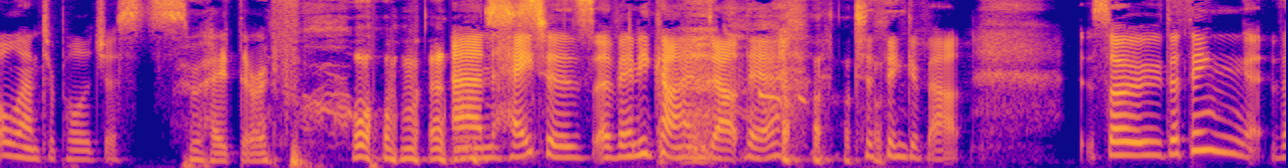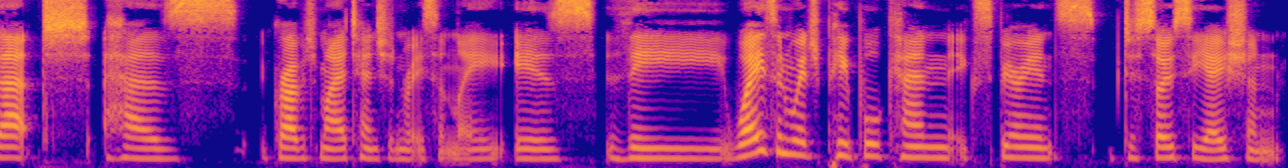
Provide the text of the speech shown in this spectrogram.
all anthropologists Who hate their informants. and haters of any kind out there to think about. So, the thing that has grabbed my attention recently is the ways in which people can experience dissociation.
